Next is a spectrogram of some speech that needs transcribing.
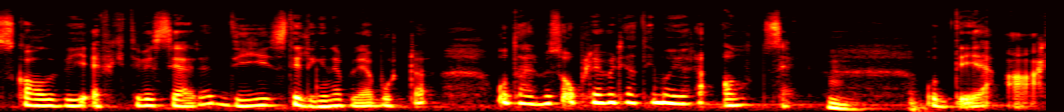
skal vi effektivisere. De stillingene ble borte. Og dermed så opplever de at de må gjøre alt selv. Mm. Og det er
